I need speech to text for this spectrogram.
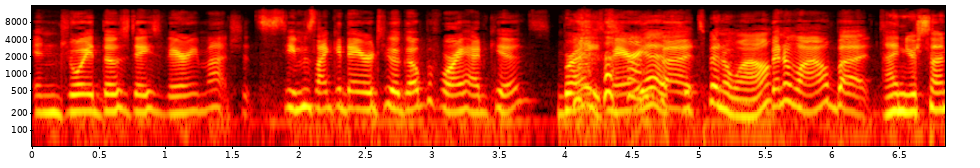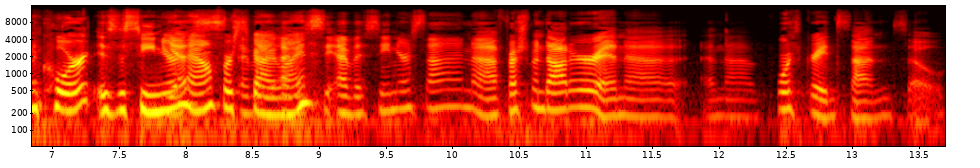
enjoyed those days very much. It seems like a day or two ago before I had kids. Right, married. yes, it's been a while. Been a while, but and your son Court is a senior yes, now for Skyline. I have, a, I have a senior son, a freshman daughter, and a, and a fourth grade son. So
